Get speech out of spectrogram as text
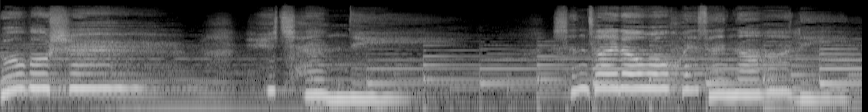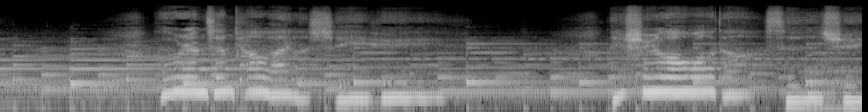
若不是遇见你。现在的我会在哪里？忽然间飘来了细雨，淋湿了我的思绪。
